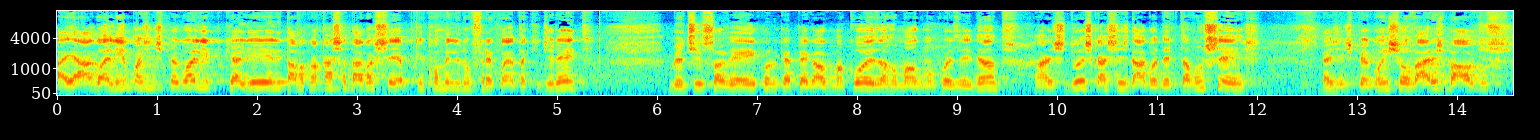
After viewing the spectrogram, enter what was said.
Aí a água limpa a gente pegou ali, porque ali ele tava com a caixa d'água cheia. Porque como ele não frequenta aqui direito, meu tio só vem aí quando quer pegar alguma coisa, arrumar alguma coisa aí dentro. As duas caixas d'água dele estavam cheias. A gente pegou e encheu vários baldes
